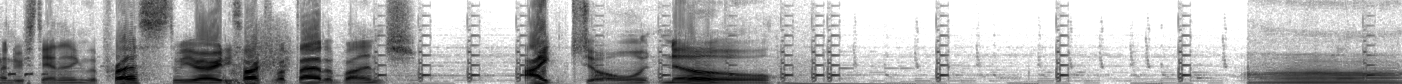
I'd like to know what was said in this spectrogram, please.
understanding. The press? We already talked about that a bunch. I don't know. Uh,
